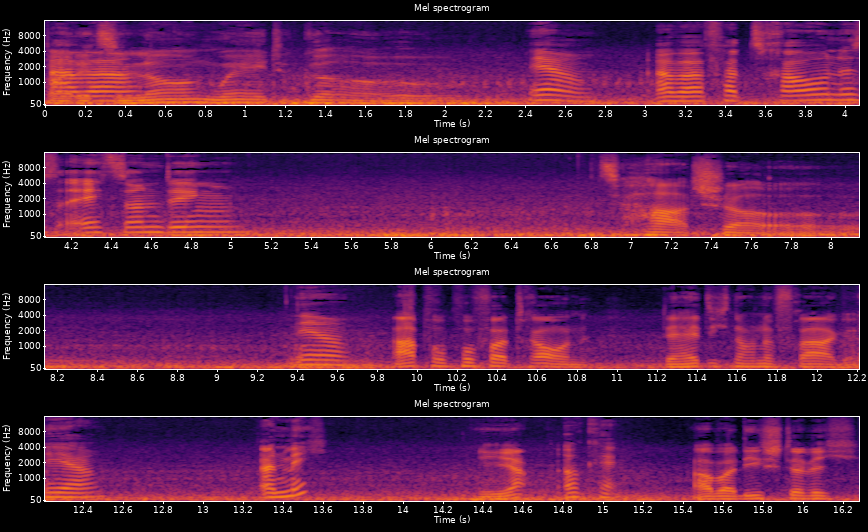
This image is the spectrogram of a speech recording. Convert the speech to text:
But it's a aber, long way to go. ja, aber Vertrauen ist echt so ein Ding. It's a hard show. Ja, Apropos Vertrauen, da hätte ich noch eine Frage. ja. An mich? Ja, Okay. aber die stelle ich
